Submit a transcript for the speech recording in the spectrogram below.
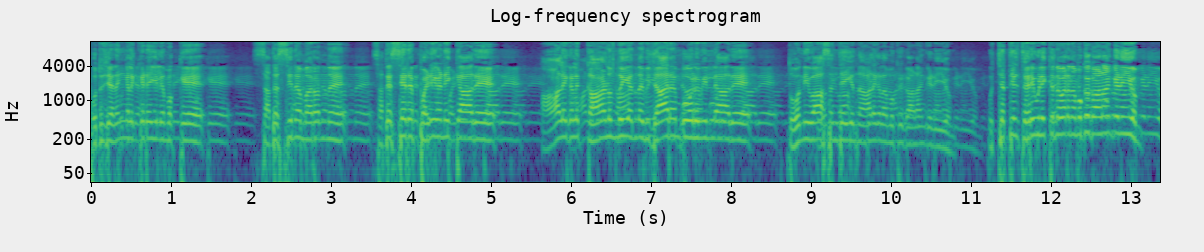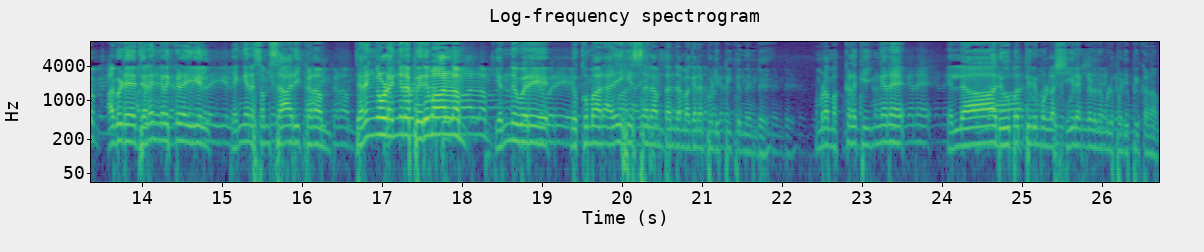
പൊതുജനങ്ങൾക്കിടയിലുമൊക്കെ സദസ്സിനെ മറന്ന് സദസ്യരെ പരിഗണിക്കാതെ ആളുകൾ കാണുന്നു എന്ന വിചാരം പോലും ഇല്ലാതെ തോന്നിവാസം ചെയ്യുന്ന ആളുകളെ നമുക്ക് കാണാൻ കഴിയും. ഉച്ചത്തിൽ തെറി വിളിക്കുന്നവരെ നമുക്ക് കാണാൻ കഴിയും. അവിടെ ജനങ്ങൾക്കിടയിൽ എങ്ങനെ സംസാരിക്കണം? ജനങ്ങളോട് എങ്ങനെ പെരുമാറണം? എന്നുവരെ ലുക്കുമാൻ അലിഹിസ്സലാം തന്റെ മകനെ പഠിപ്പിക്കുന്നുണ്ട്. നമ്മുടെ മക്കൾക്ക് ഇങ്ങനെ എല്ലാ രൂപത്തിലുമുള്ള ശീലങ്ങൾ നമ്മൾ പഠിപ്പിക്കണം.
